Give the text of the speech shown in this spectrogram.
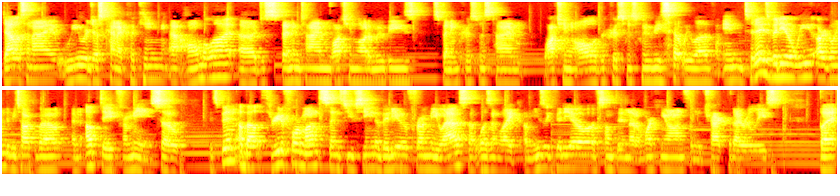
Dallas and I, we were just kind of cooking at home a lot, uh, just spending time watching a lot of movies, spending Christmas time watching all of the Christmas movies that we love. In today's video, we are going to be talking about an update from me. So it's been about three to four months since you've seen a video from me last. That wasn't like a music video of something that I'm working on from the track that I released. But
